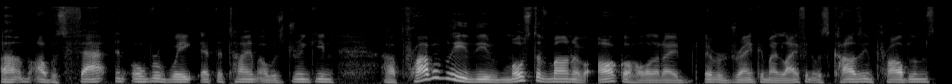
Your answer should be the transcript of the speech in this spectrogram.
Um, I was fat and overweight at the time. I was drinking uh, probably the most amount of alcohol that I ever drank in my life, and it was causing problems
